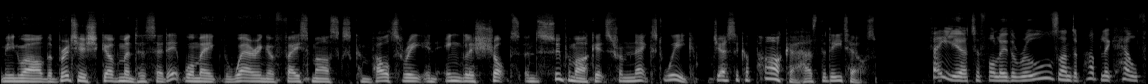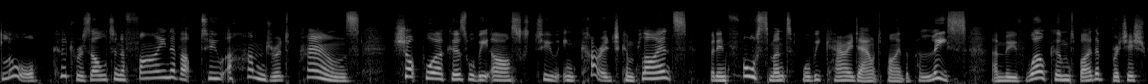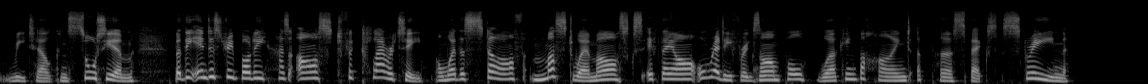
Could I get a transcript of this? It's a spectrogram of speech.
Meanwhile, the British government has said it will make the wearing of face masks compulsory in English shops and supermarkets from next week. Jessica Parker has the details. Failure to follow the rules under public health law could result in a fine of up to £100. Shop workers will be asked to encourage compliance, but enforcement will be carried out by the police, a move welcomed by the British Retail Consortium. But the industry body has asked for clarity on whether staff must wear masks if they are already, for example, working behind a Perspex screen.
